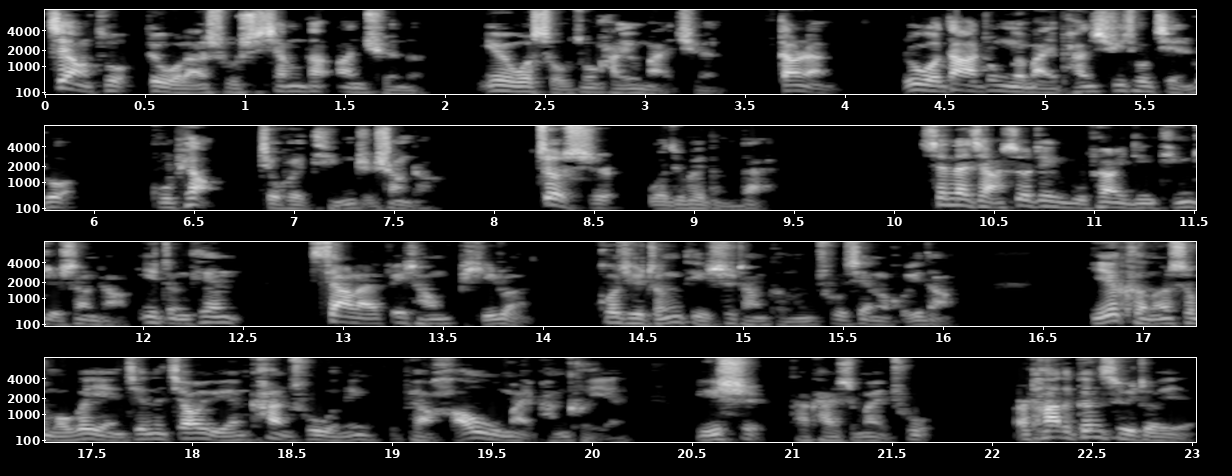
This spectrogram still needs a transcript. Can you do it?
这样做对我来说是相当安全的，因为我手中还有买权。当然，如果大众的买盘需求减弱，股票就会停止上涨，这时我就会等待。现在假设这个股票已经停止上涨，一整天下来非常疲软，或许整体市场可能出现了回档，也可能是某个眼尖的交易员看出我那个股票毫无买盘可言，于是他开始卖出，而他的跟随者也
